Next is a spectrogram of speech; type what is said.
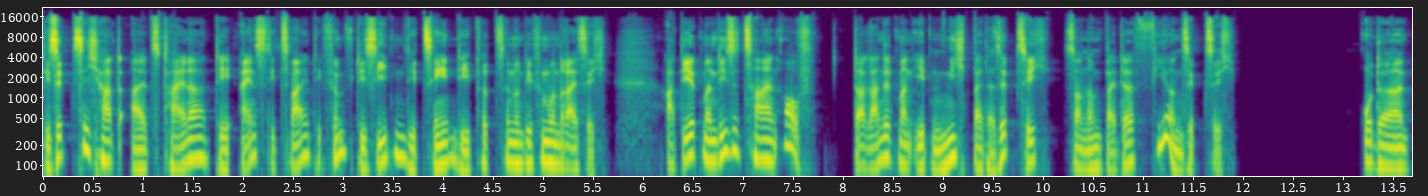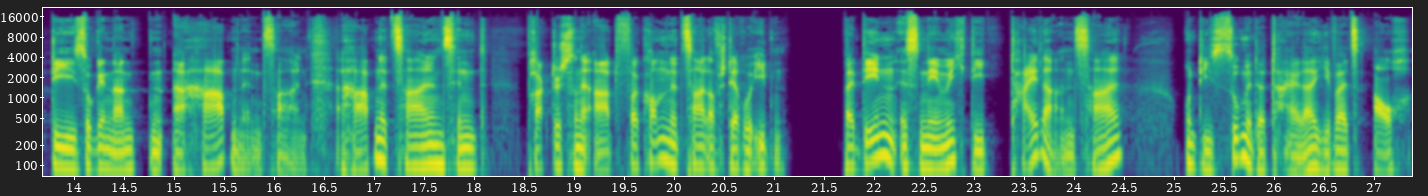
Die 70 hat als Teiler die 1, die 2, die 5, die 7, die 10, die 14 und die 35. Addiert man diese Zahlen auf, da landet man eben nicht bei der 70, sondern bei der 74. Oder die sogenannten erhabenen Zahlen. Erhabene Zahlen sind praktisch so eine Art vollkommene Zahl auf Steroiden. Bei denen ist nämlich die Teileranzahl und die Summe der Teiler jeweils auch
